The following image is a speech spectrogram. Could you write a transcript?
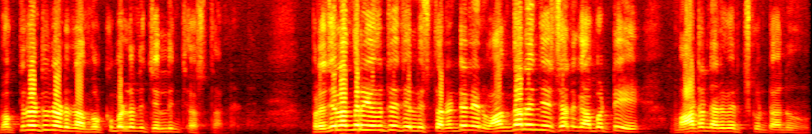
భక్తుడు అంటున్నాడు నా మొక్కుబడులను చెల్లించేస్తానండి. ప్రజలందరూ ఎదుటే చెల్లిస్తానంటే నేను వాగ్దానం చేశాను కాబట్టి మాట నెరవేర్చుకుంటాను.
